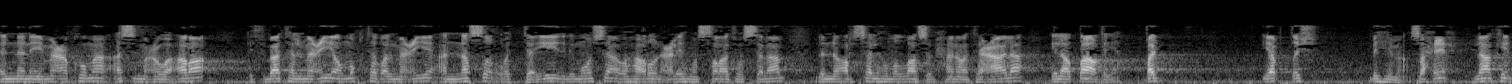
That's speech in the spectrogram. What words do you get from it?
أنني معكما أسمع وأرى إثبات المعية ومقتضى المعية النصر والتأييد لموسى وهارون عليهم الصلاة والسلام لأنه أرسلهم الله سبحانه وتعالى إلى طاغية قد يبطش بهما. صحيح؟ لكن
